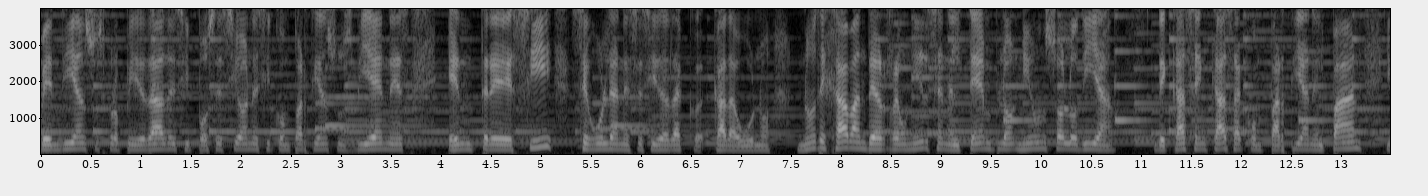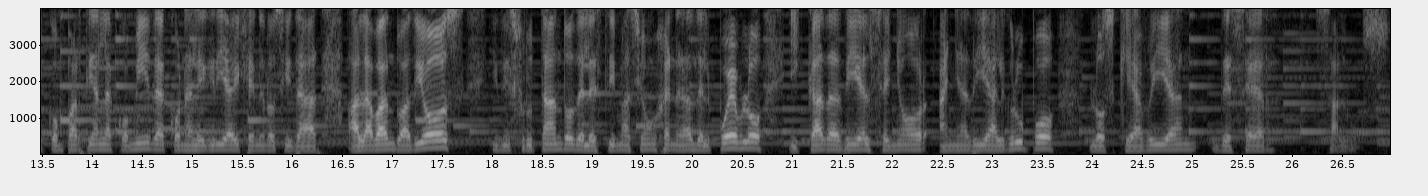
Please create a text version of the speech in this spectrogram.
Vendían sus propiedades y posesiones y compartían sus bienes entre sí según la necesidad de cada uno. No dejaban de reunirse en el templo ni un solo día de casa en casa compartían el pan y compartían la comida con alegría y generosidad, alabando a Dios y disfrutando de la estimación general del pueblo y cada día el Señor añadía al grupo los que habían de ser salvos.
